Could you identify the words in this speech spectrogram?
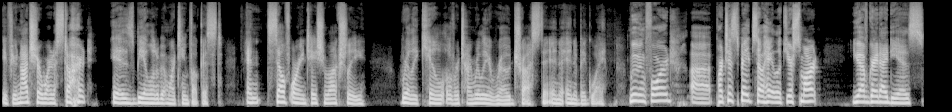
if you're not sure where to start is be a little bit more team focused. And self orientation will actually really kill over time, really erode trust in in a big way. Moving forward, uh, participate. So, hey, look, you're smart, you have great ideas.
